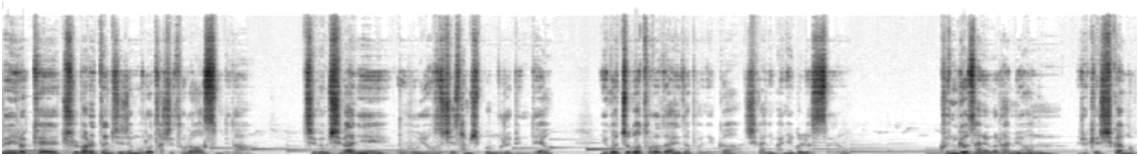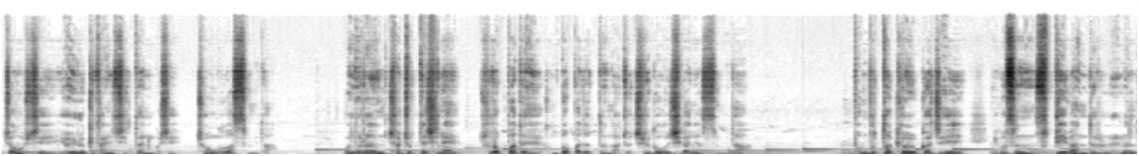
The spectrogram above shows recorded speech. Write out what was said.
네, 이렇게 출발했던 지점으로 다시 돌아왔습니다. 지금 시간이 오후 6시 30분 무렵인데요. 이것저것 돌아다니다 보니까 시간이 많이 걸렸어요. 근교 산행을 하면 이렇게 시간 걱정 없이 여유롭게 다닐 수 있다는 것이 좋은 것 같습니다. 오늘은 철쭉 대신에 초록바다에 흠뻑 빠졌던 아주 즐거운 시간이었습니다. 봄부터 겨울까지 이곳은 숲이 만들어내는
